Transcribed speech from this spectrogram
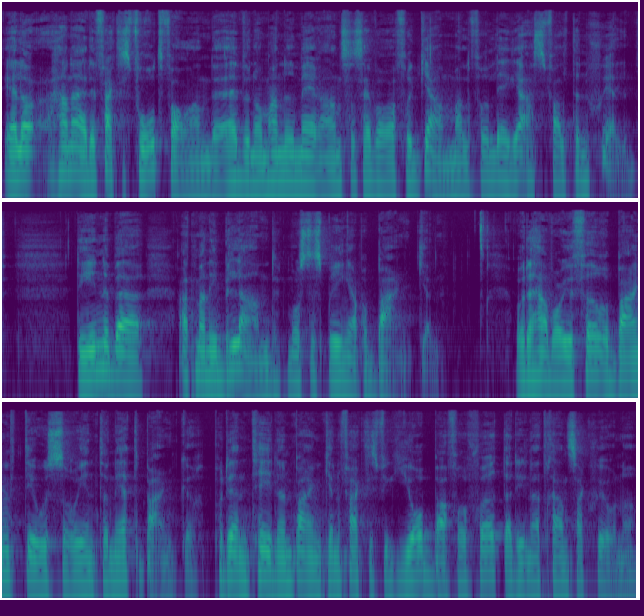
Eller han är det faktiskt fortfarande, även om han numera anser sig vara för gammal för att lägga asfalten själv. Det innebär att man ibland måste springa på banken. Och det här var ju före bankdoser och internetbanker. På den tiden banken faktiskt fick jobba för att sköta dina transaktioner.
